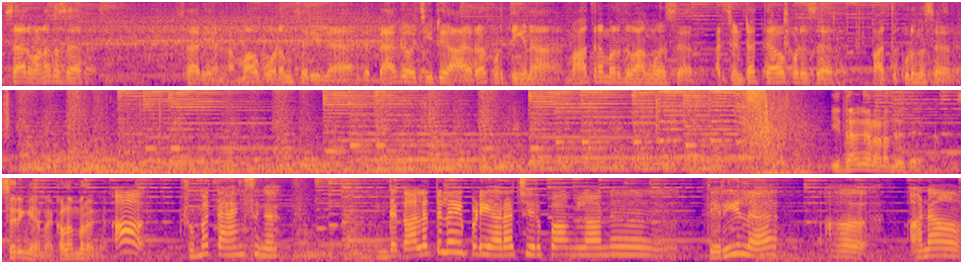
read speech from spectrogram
சார் வணக்கம் சார். சார் எங்கள் அம்மாவுக்கு உடம்பு சரியில்லை. இந்த பேக்கை வச்சுட்டு ஆயிரம் ரூபாய் கொடுத்தீங்கன்னா மாத்திரை மருந்து வாங்குவேன் சார். அர்ஜென்ட்டாக தேவைப்படும் சார். பார்த்து கொடுங்க சார். இதாங்க நடந்தது. சரிங்க நான் கிளம்புறேங்க. ஆ ரொம்ப தேங்க்ஸுங்க இந்த காலத்துல இப்படி யாராச்சும் இருப்பாங்களான்னு தெரியல. ஆ, ஆனா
